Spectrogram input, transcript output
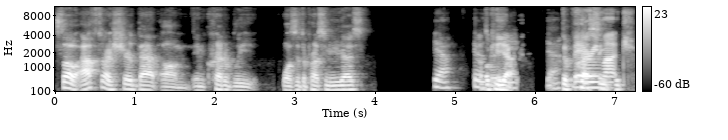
So after I shared that um incredibly was it depressing to you guys? Yeah. It was Okay, yeah. really- yeah. Very Depressing much.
